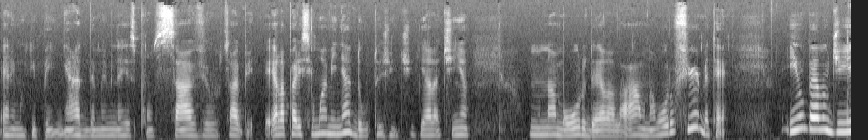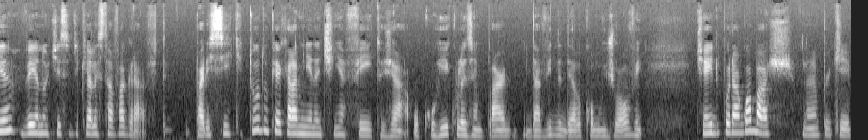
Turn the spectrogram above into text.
Era muito empenhada, uma menina responsável, sabe? Ela parecia uma menina adulta, gente. E ela tinha um namoro dela lá, um namoro firme até. E um belo dia veio a notícia de que ela estava grávida. Parecia que tudo que aquela menina tinha feito já, o currículo exemplar da vida dela como jovem, tinha ido por água abaixo, né? Porque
